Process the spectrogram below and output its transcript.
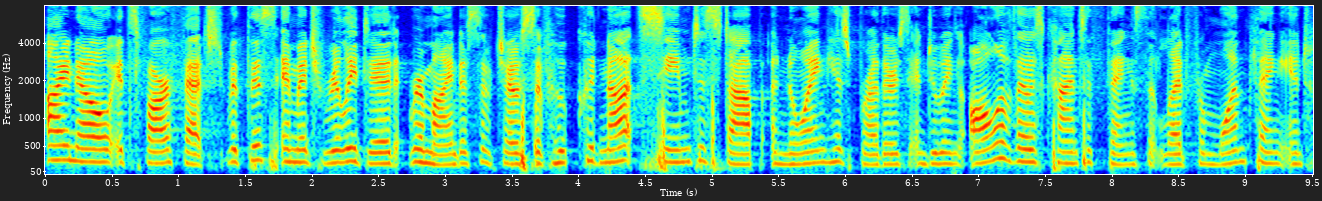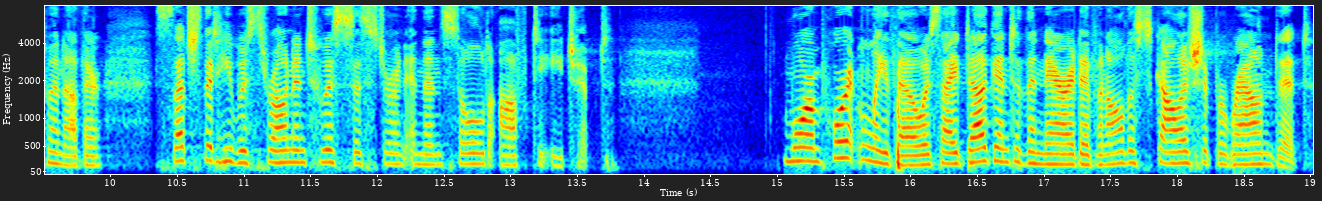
I know it's far fetched, but this image really did remind us of Joseph, who could not seem to stop annoying his brothers and doing all of those kinds of things that led from one thing into another, such that he was thrown into a cistern and then sold off to Egypt. More importantly, though, as I dug into the narrative and all the scholarship around it,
